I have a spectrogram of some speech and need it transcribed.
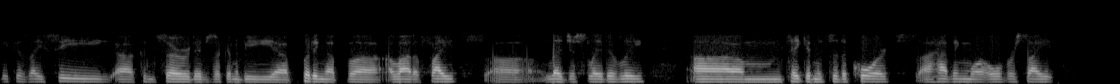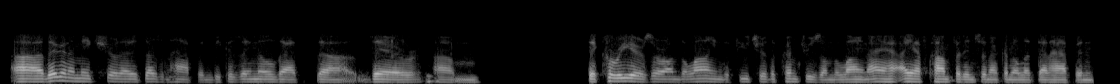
because I see uh, conservatives are going to be uh, putting up uh, a lot of fights uh, legislatively, um, taking it to the courts, uh, having more oversight. Uh, they're going to make sure that it doesn't happen because they know that uh, their um, their careers are on the line, the future of the country is on the line. I, I have confidence they're not going to let that happen.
